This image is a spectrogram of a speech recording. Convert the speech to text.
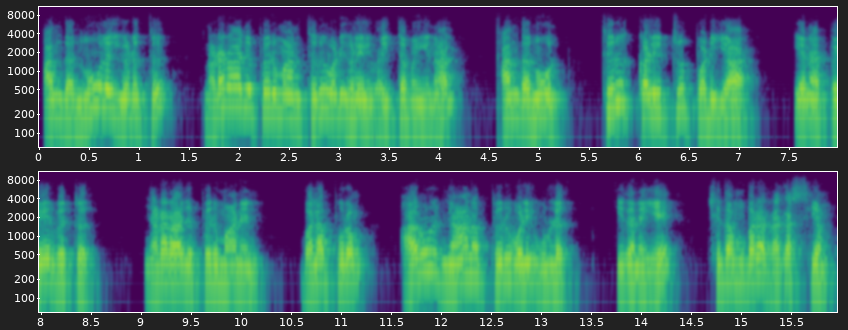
அந்த நூலை எடுத்து நடராஜ பெருமான் திருவடிகளில் வைத்தமையினால் அந்த நூல் திருக்களிற்று படியார் என பெயர் பெற்றது. நடராஜ பெருமானின் வலப்புறம் அருள் ஞான பெருவழி உள்ளது. இதனையே சிதம்பர ரகசியம்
